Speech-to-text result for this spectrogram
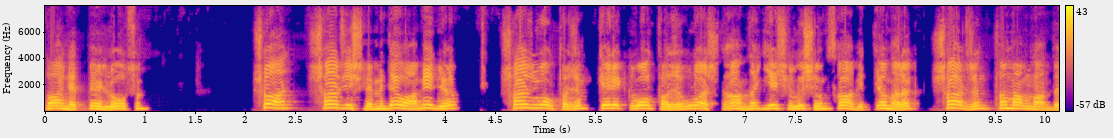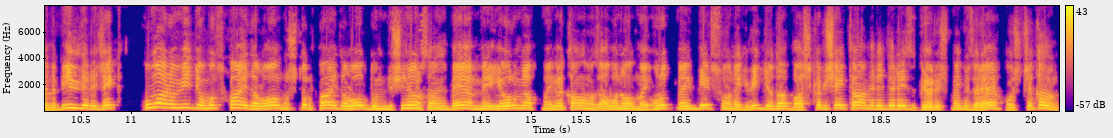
Daha net belli olsun. Şu an şarj işlemi devam ediyor. Şarj voltajım gerekli voltaja ulaştığı anda yeşil ışığım sabit yanarak şarjın tamamlandığını bildirecek. Umarım videomuz faydalı olmuştur. Faydalı olduğunu düşünüyorsanız beğenmeyi, yorum yapmayı ve kanalımıza abone olmayı unutmayın. Bir sonraki videoda başka bir şey tamir ederiz. Görüşmek üzere. Hoşçakalın.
